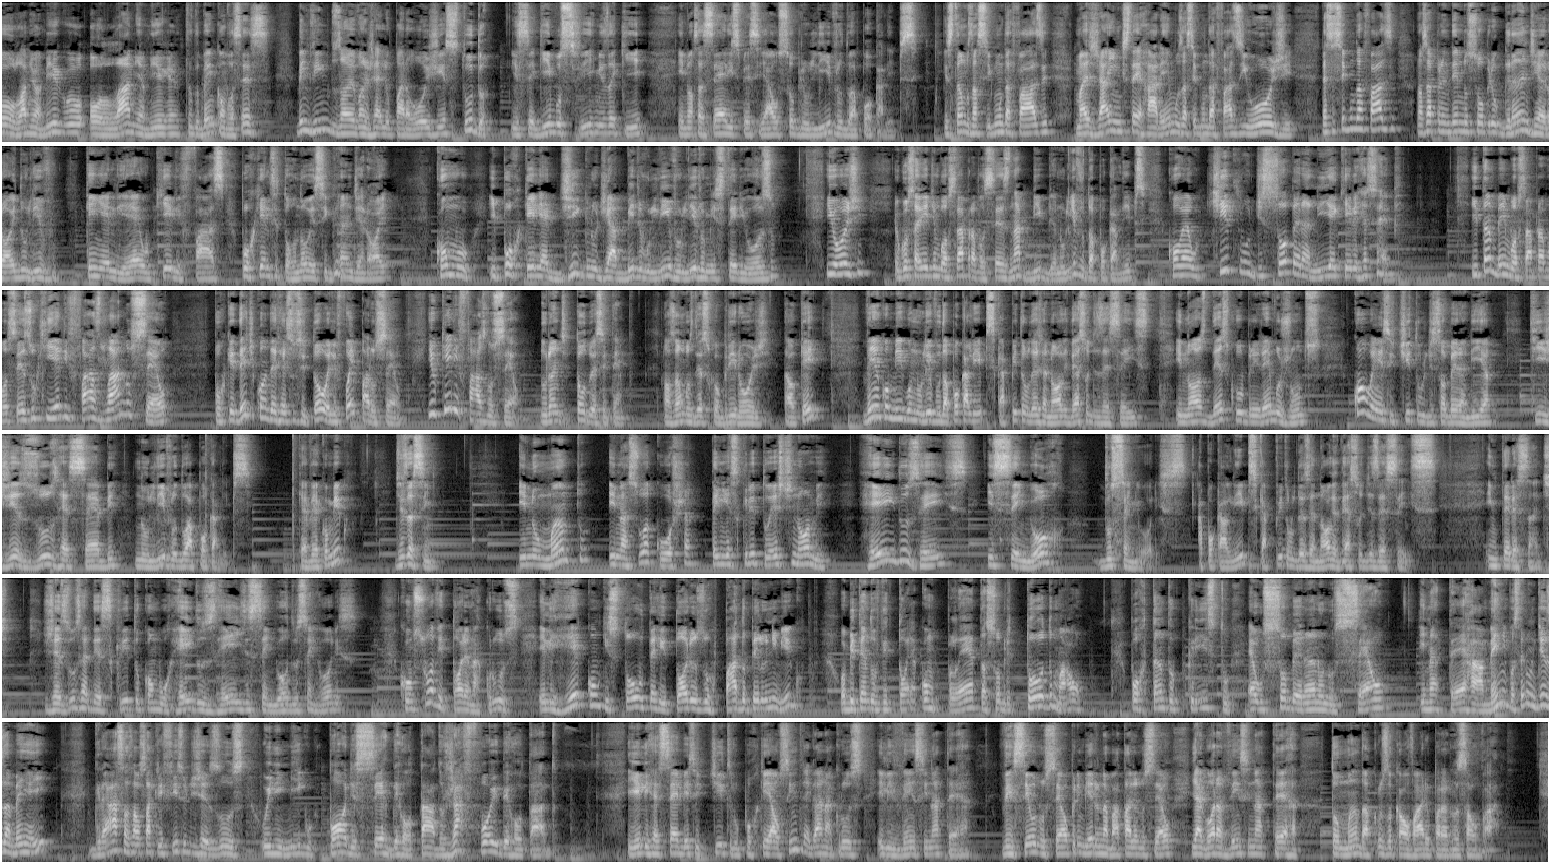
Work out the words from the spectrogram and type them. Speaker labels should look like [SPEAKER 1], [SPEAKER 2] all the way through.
[SPEAKER 1] Olá, meu amigo, olá, minha amiga, tudo bem com vocês? Bem-vindos ao Evangelho para Hoje Estudo e seguimos firmes aqui em nossa série especial sobre o livro do Apocalipse. Estamos na segunda fase, mas já encerraremos a segunda fase hoje. Nessa segunda fase, nós aprendemos sobre o grande herói do livro, quem ele é, o que ele faz, por que ele se tornou esse grande herói como e por que ele é digno de abrir o livro, o livro misterioso. E hoje eu gostaria de mostrar para vocês na Bíblia, no livro do Apocalipse, qual é o título de soberania que ele recebe. E também mostrar para vocês o que ele faz lá no céu, porque desde quando ele ressuscitou, ele foi para o céu. E o que ele faz no céu durante todo esse tempo? Nós vamos descobrir hoje, tá ok? Venha comigo no livro do Apocalipse, capítulo 19, verso 16, e nós descobriremos juntos qual é esse título de soberania que Jesus recebe no livro do Apocalipse. Quer ver comigo? Diz assim: E no manto e na sua coxa tem escrito este nome: Rei dos Reis e Senhor dos Senhores. Apocalipse, capítulo 19, verso 16. Interessante. Jesus é descrito como o Rei dos Reis e Senhor dos Senhores. Com sua vitória na cruz, ele reconquistou o território usurpado pelo inimigo, obtendo vitória completa sobre todo mal. Portanto, Cristo é o soberano no céu e na terra. Amém? Você não diz amém aí? Graças ao sacrifício de Jesus, o inimigo pode ser derrotado, já foi derrotado. E ele recebe esse título porque, ao se entregar na cruz, ele vence na terra. Venceu no céu, primeiro na batalha no céu, e agora vence na terra, tomando a cruz do Calvário para nos salvar.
